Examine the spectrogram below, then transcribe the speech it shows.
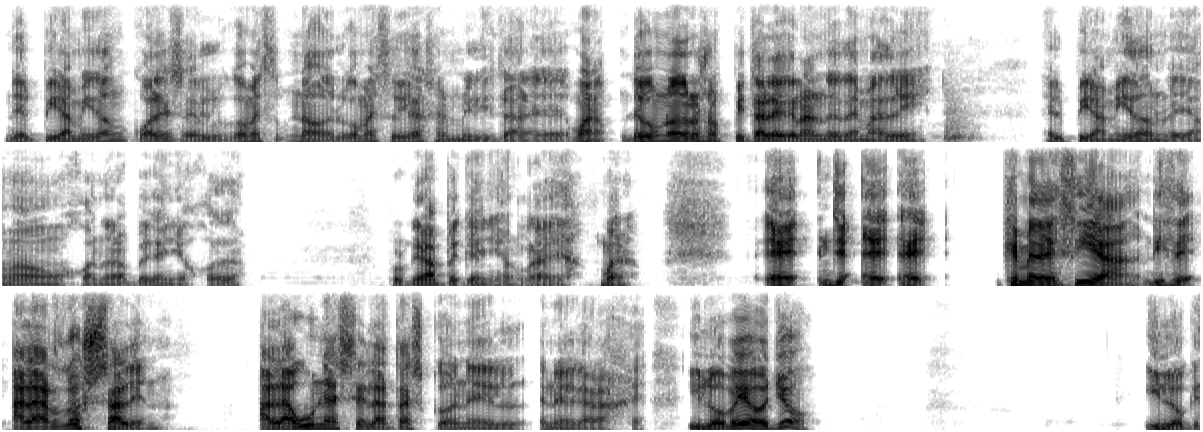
del Piramidón, ¿cuál es? El Gómez, no, el Gómez Zúñiga es el militar. Eh. Bueno, de uno de los hospitales grandes de Madrid. El Piramidón le llamábamos cuando era pequeño, joder. Porque era pequeño en realidad. Bueno, eh, eh, que me decía, dice, a las dos salen, a la una es el atasco en el, en el garaje. Y lo veo yo. Y lo que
